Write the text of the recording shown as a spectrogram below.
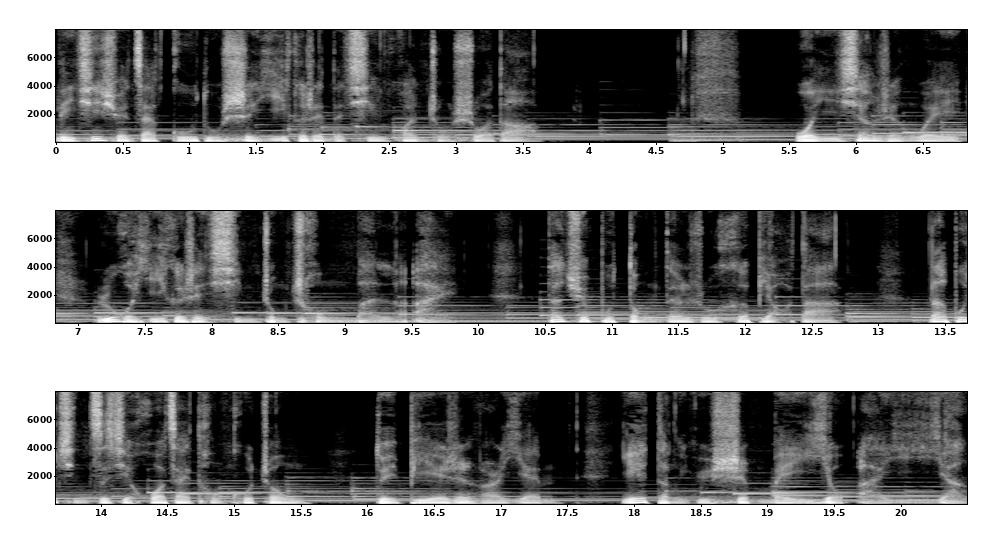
林清玄在《孤独是一个人的清欢》中说道：“我一向认为，如果一个人心中充满了爱。”但却不懂得如何表达，那不仅自己活在痛苦中，对别人而言，也等于是没有爱一样。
